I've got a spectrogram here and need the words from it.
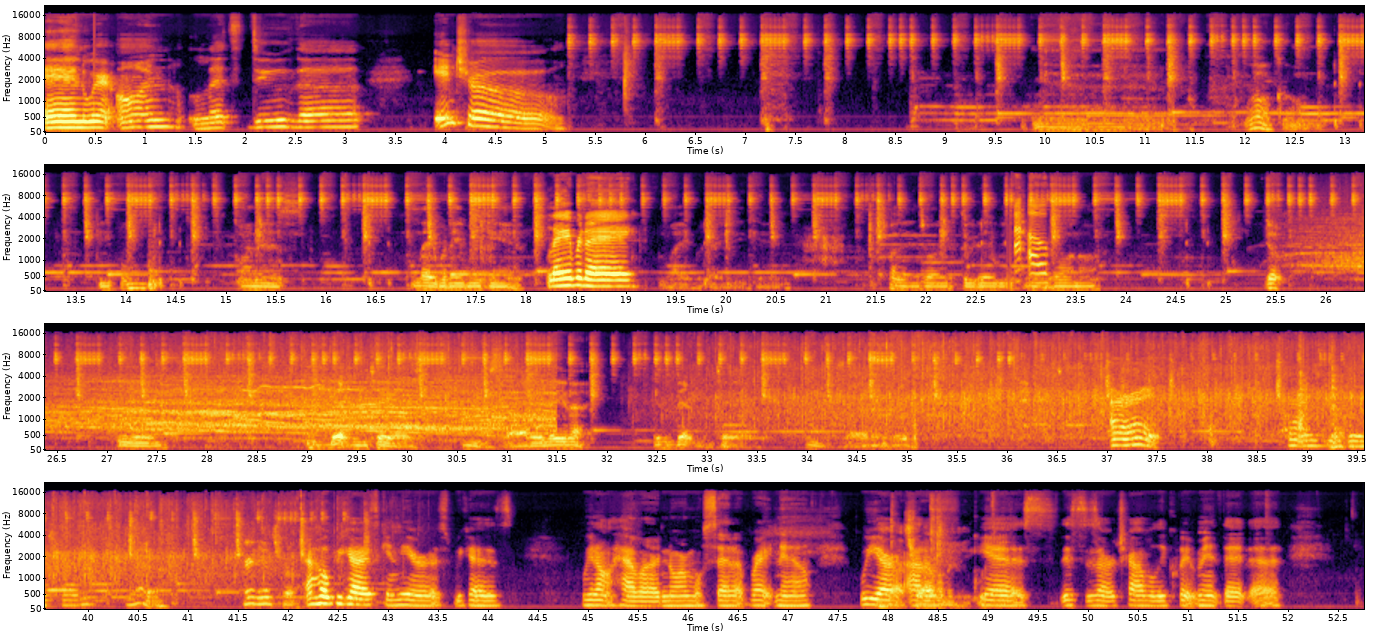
And we're on. Let's do the intro. Yeah. Welcome, people, on this Labor Day weekend. Labor Day. Labor Day weekend. Try to enjoy this three day weekend going on. Yep. Yeah. Bedroom tales. Mm, Saturday night. It's bedroom tales. Mm, Saturday. All right. That was the intro. Yeah. Great intro. I hope you guys can hear us because we don't have our normal setup right now. We are out of equipment. yes. This is our travel equipment that uh.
